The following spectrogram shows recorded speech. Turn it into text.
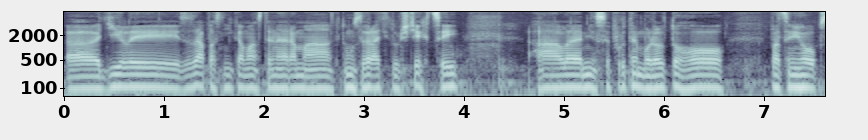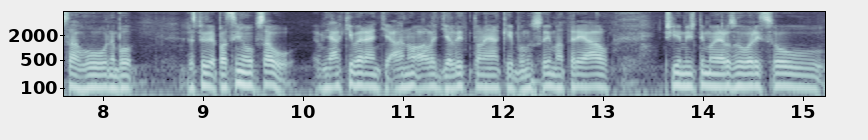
Uh, díly se zápasníkama, s trenérama, k tomu se vrátit určitě chci, ale mně se furt ten model toho placeného obsahu, nebo respektive placeného obsahu v nějaké variantě ano, ale dělit to na nějaký bonusový materiál. Přijde mi, že ty moje rozhovory jsou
